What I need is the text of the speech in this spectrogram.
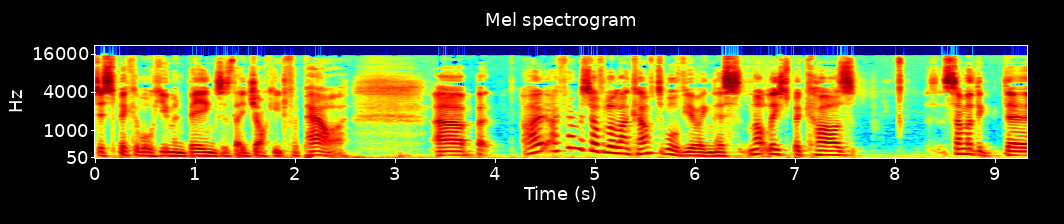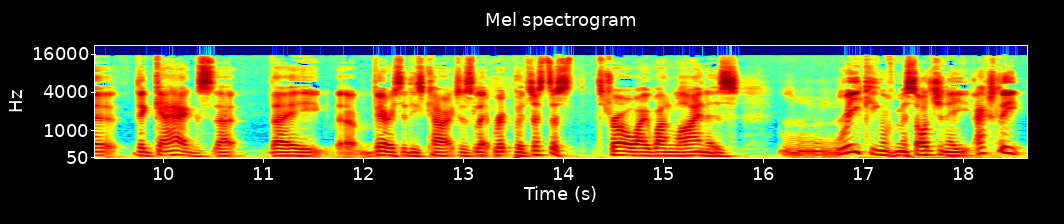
despicable human beings as they jockeyed for power. Uh, but I, I, found myself a little uncomfortable viewing this, not least because some of the the, the gags that they uh, various of these characters let rip with, just to throw away one-liners, reeking of misogyny, actually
